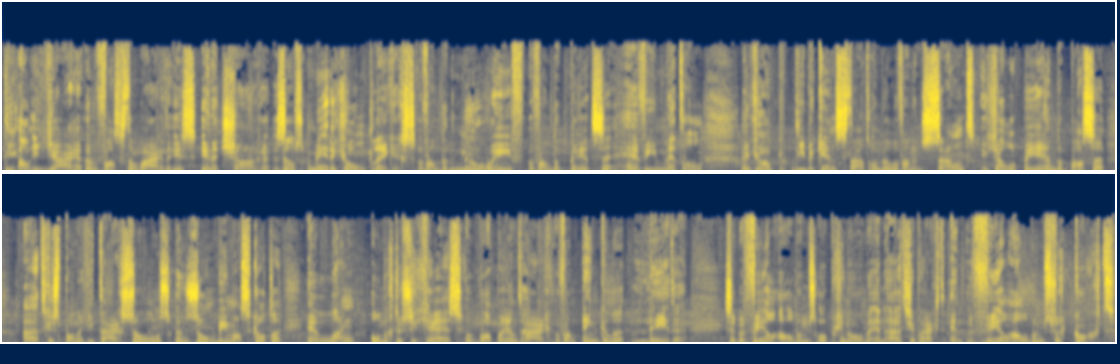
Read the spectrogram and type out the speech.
die al jaren een vaste waarde is in het genre. Zelfs mede-grondleggers van de new wave van de Britse heavy metal. Een groep die bekend staat omwille van hun sound, galopperende bassen, uitgesponnen gitaarsolo's, een zombie-mascotte en lang, ondertussen grijs, wapperend haar van enkele leden. Ze hebben veel albums opgenomen en uitgebracht en veel albums verkocht.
